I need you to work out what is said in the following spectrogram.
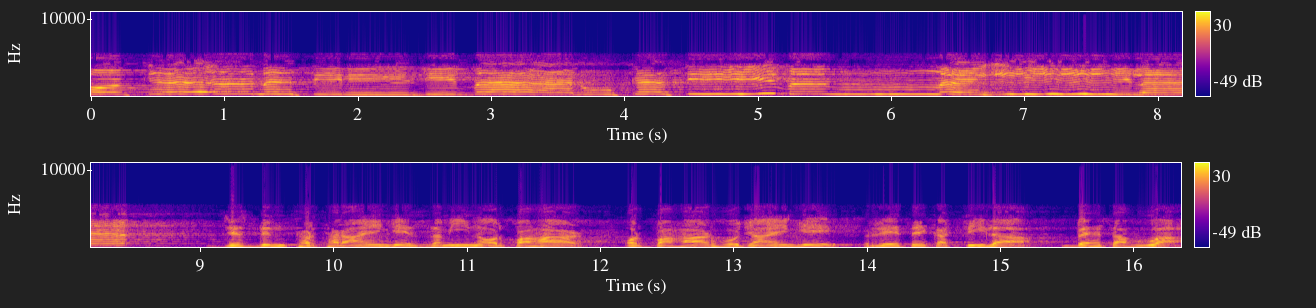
وكانت الجبال كثيبا جس دن تھر تھرائیں گے زمین اور پہاڑ اور پہاڑ ہو جائیں گے ریتے کا ٹیلا بہتا ہوا۔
